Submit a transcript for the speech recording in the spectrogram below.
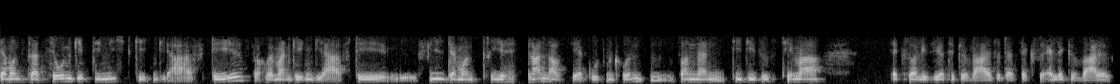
Demonstration gibt, die nicht gegen die AfD ist, auch wenn man gegen die AfD viel demonstrieren kann, aus sehr guten Gründen, sondern die dieses Thema sexualisierte Gewalt oder sexuelle Gewalt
